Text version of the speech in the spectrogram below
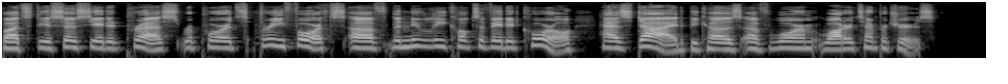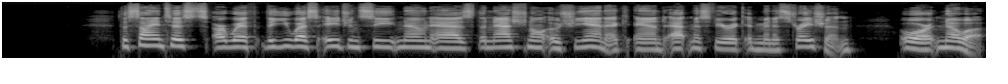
But the Associated Press reports three fourths of the newly cultivated coral has died because of warm water temperatures. The scientists are with the U.S. agency known as the National Oceanic and Atmospheric Administration, or NOAA.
